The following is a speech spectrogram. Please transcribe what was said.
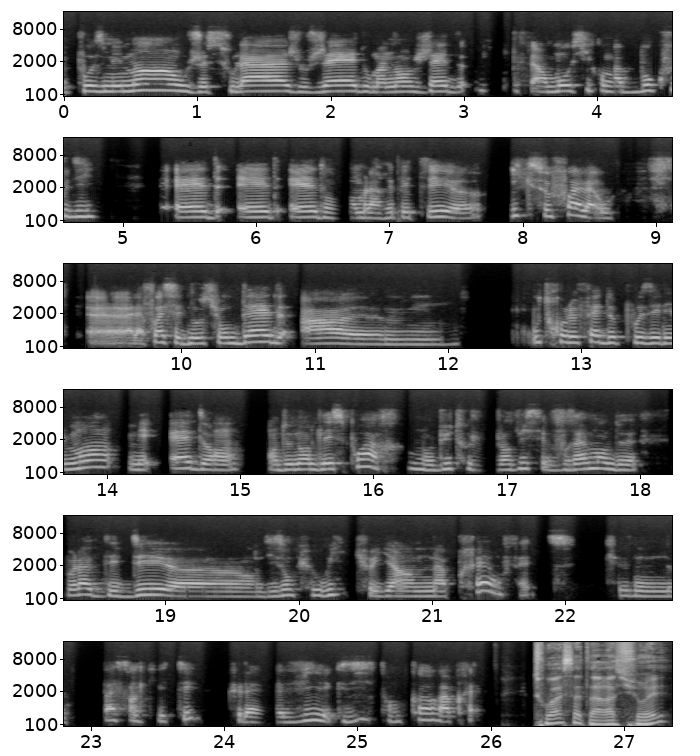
pose mes mains, ou je soulage, ou j'aide, ou maintenant j'aide. C'est un mot aussi qu'on m'a beaucoup dit. Aide, aide, aide. On me l'a répété euh, X fois là-haut. À la fois cette notion d'aide à, outre le fait de poser les mains, mais aide en, en donnant de l'espoir. Mon but aujourd'hui, c'est vraiment de, voilà, d'aider en disant que oui, qu'il y a un après en fait, que ne pas s'inquiéter, que la vie existe encore après. Toi, ça t'a rassuré?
